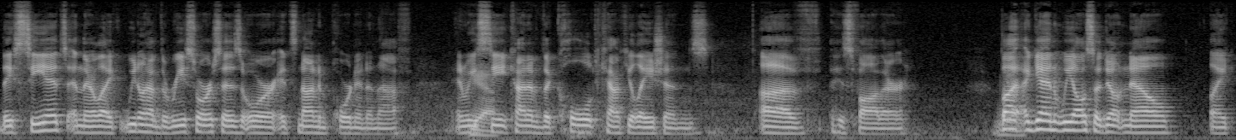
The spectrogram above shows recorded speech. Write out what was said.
they see it and they're like we don't have the resources or it's not important enough and we Yeah. see kind of the cold calculations of his father. But Yeah. again, we also don't know like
